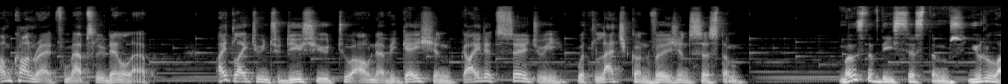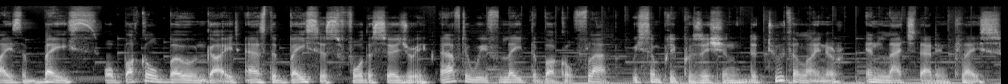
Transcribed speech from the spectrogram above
I'm Conrad from Absolute Dental Lab. I'd like to introduce you to our NavaGation guided surgery with latch conversion system. Most of these systems utilize a base or buccal bone guide as the basis for the surgery. After we've laid the buccal flap, we simply position the tooth aligner and latch that in place.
